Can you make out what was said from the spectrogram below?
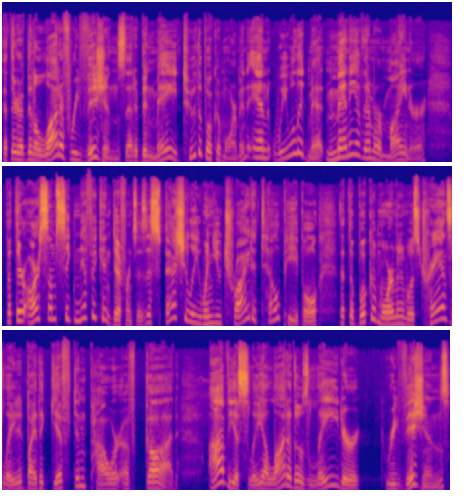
that there have been a lot of revisions that have been made to the Book of Mormon, and we will admit many of them are minor. But there are some significant differences, especially when you try to tell people that the Book of Mormon was translated by the gift and power of God. Obviously, a lot of those later revisions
